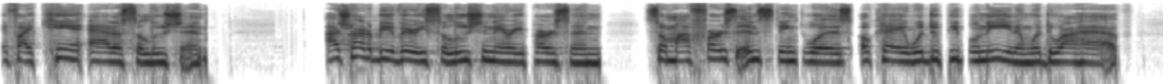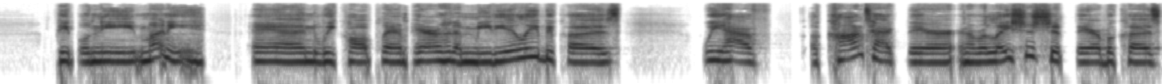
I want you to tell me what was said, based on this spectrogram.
if I can't add a solution. I try to be a very solutionary person. So my first instinct was, okay, what do people need and what do I have? People need money. And we called Planned Parenthood immediately because we have a contact there and a relationship there because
